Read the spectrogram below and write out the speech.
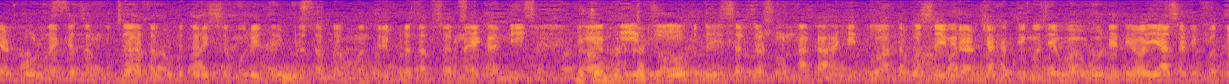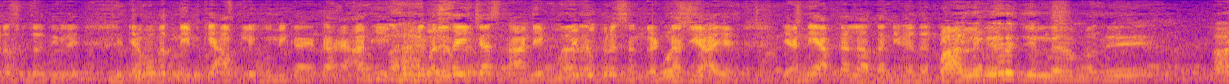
टोलनाक्याचा मुद्दा आता कुठेतरी समोर येत आहे प्रताप मंत्री प्रताप सरनाईकांनी की जो दहिसरचा टोलनाका आहे तो आता वसई विरारच्या हद्दीमध्ये होण्यात यावा यासाठी पत्र सुद्धा दिलंय. याबाबत नेमकी आपली भूमिका आहे? काय आणि वसईच्या स्थानिक भूमिपुत्र संघटना जी आहे यांनी आपल्याला आता निवेदन. पालघर जिल्ह्यामध्ये हा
